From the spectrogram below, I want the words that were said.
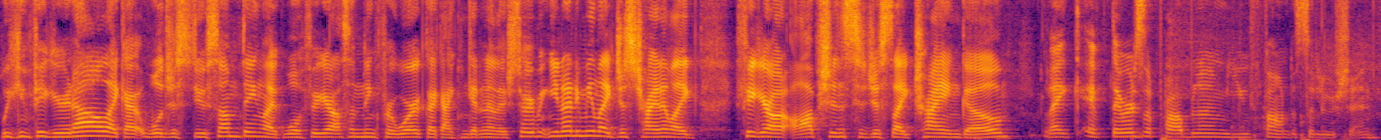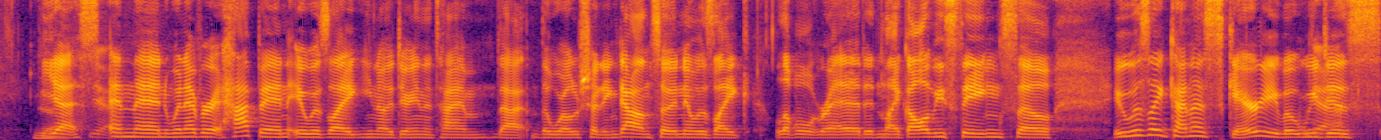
we can figure it out like I, we'll just do something like we'll figure out something for work like i can get another servant you know what i mean like just trying to like figure out options to just like try and go like if there was a problem, you found a solution. Yeah. Yes. Yeah. And then whenever it happened, it was like, you know, during the time that the world was shutting down. So, and it was like level red and like all these things. So it was like kind of scary, but we Yeah. just,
